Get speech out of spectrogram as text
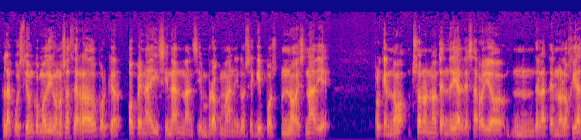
la cuestión, como digo, nos ha cerrado porque OpenAI sin Antman, sin Brockman y los equipos no es nadie, porque no solo no tendría el desarrollo mm, de la tecnología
